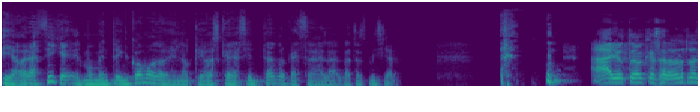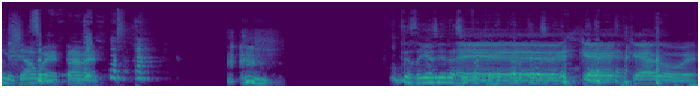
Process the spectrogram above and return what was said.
Y ahora sigue el momento incómodo en lo que Oscar está intentando cancelar la, la transmisión. Ah, yo tengo que cerrar la transmisión, güey. Espérame. Te estoy haciendo así para que cortes, Eh, güey. ¿qué, ¿Qué hago, güey?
